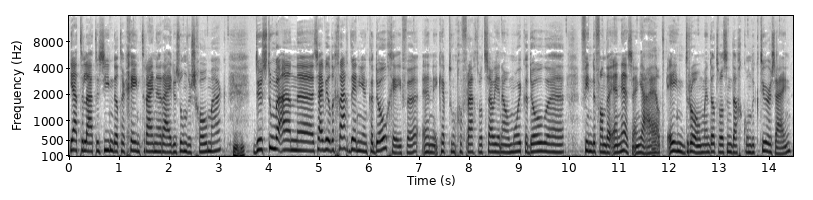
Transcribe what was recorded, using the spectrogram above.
ja, te laten zien dat er geen treinen rijden zonder schoonmaak. Mm -hmm. Dus toen we aan uh, zij wilde graag Danny een cadeau geven. En ik heb toen gevraagd: wat zou je nou een mooi cadeau uh, vinden van de NS? En ja, hij had één droom en dat was een dag conducteur zijn.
